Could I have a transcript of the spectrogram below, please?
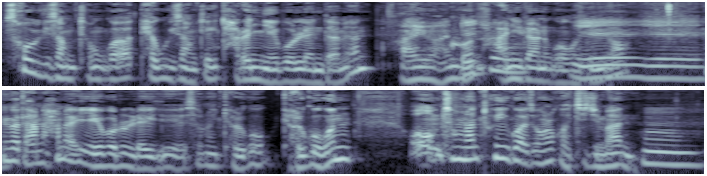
서울 기상청과 대구 기상청이 다른 예보를 낸다면 아유, 안 그건 되죠. 아니라는 거거든요. 예, 예. 그러니까 단 하나의 예보를 내기 위해서는 결국 결국은 엄청난 토의 과정을 거치지만 음.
